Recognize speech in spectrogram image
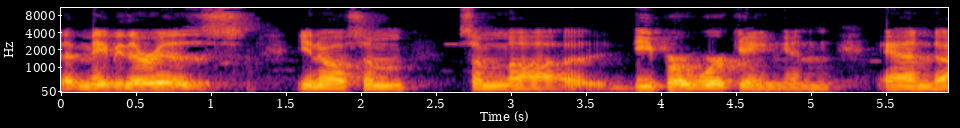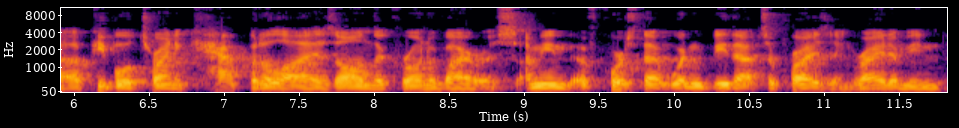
that maybe there is you know, some some uh, deeper working and and uh, people trying to capitalize on the coronavirus. I mean, of course, that wouldn't be that surprising, right? I mean,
